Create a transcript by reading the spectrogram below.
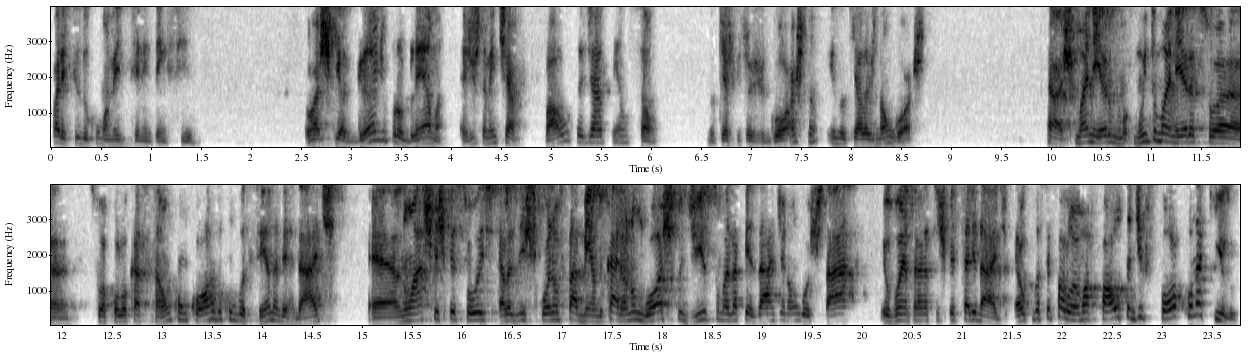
parecido com uma medicina intensiva? Eu acho que o grande problema é justamente a falta de atenção no que as pessoas gostam e no que elas não gostam. Eu acho maneiro, muito maneira sua, sua colocação, concordo com você, na verdade. É, não acho que as pessoas elas escolham sabendo, cara, eu não gosto disso, mas apesar de não gostar, eu vou entrar nessa especialidade. É o que você falou, é uma falta de foco naquilo.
